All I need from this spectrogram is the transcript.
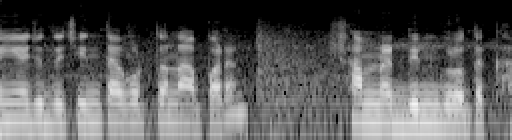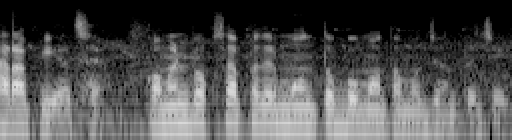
নিয়ে যদি চিন্তা করতে না পারেন, সামনের দিনগুলোতে খারাপই আছে। কমেন্ট বক্সে আপনাদের মন্তব্য, মতামত জানতে চাই।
